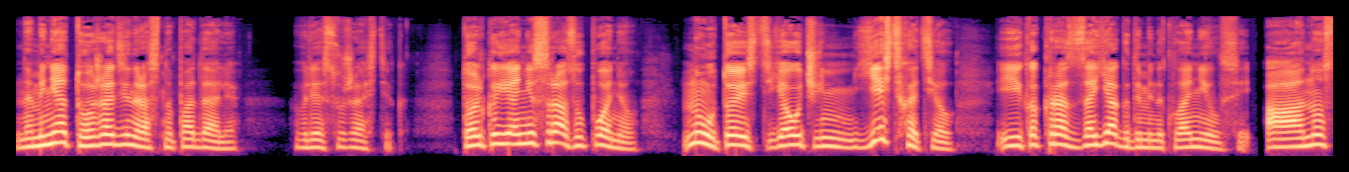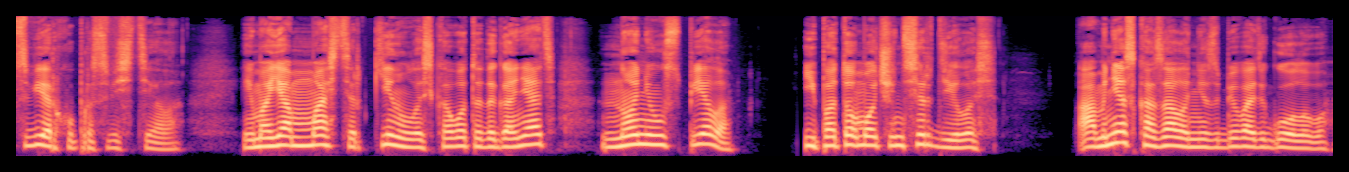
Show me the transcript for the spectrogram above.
На меня тоже один раз нападали, влез ужастик. Только я не сразу понял — ну, то есть я очень есть хотел и как раз за ягодами наклонился, а оно сверху просвистело. И моя мастер кинулась кого-то догонять, но не успела. И потом очень сердилась. А мне сказала не забивать голову.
